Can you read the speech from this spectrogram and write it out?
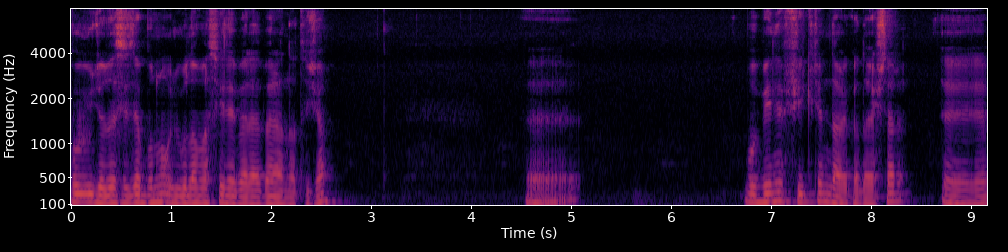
Bu videoda size bunun uygulaması ile beraber anlatacağım. Ee, bu benim fikrimdi arkadaşlar. Ee,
